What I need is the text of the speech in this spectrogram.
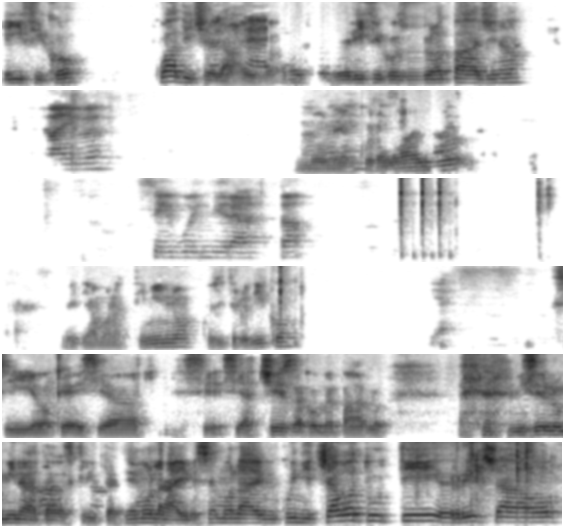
verifico. Qua dice okay. live, adesso verifico sulla pagina. Live. Non è ancora live. Seguo in diretta. Vediamo un attimino, così te lo dico. Yes. Sì, ok, si è, si, si è accesa come parlo. Mi si è illuminata la scritta. Siamo live, siamo live, quindi ciao a tutti, riciao.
